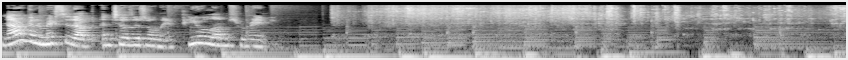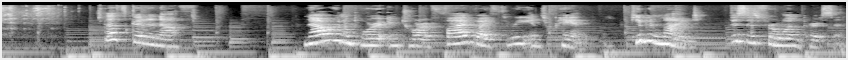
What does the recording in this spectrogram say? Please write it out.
Now we're gonna mix it up until there's only a few lumps remaining. Enough. Now we're gonna pour it into our 5 by 3 inch pan. Keep in mind, this is for one person.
